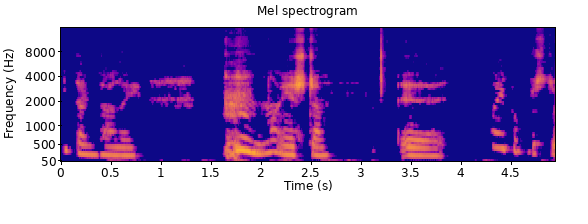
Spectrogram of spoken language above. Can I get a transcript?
i tak dalej. No i jeszcze y, no i po prostu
